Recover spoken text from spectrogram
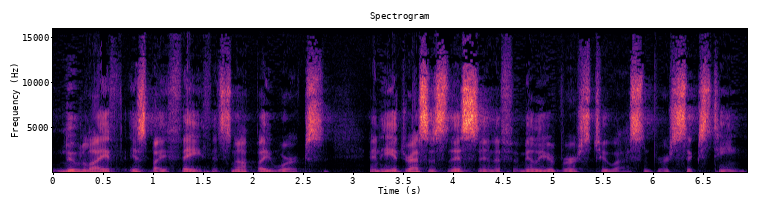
new life is by faith, it's not by works. And he addresses this in a familiar verse to us in verse 16.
